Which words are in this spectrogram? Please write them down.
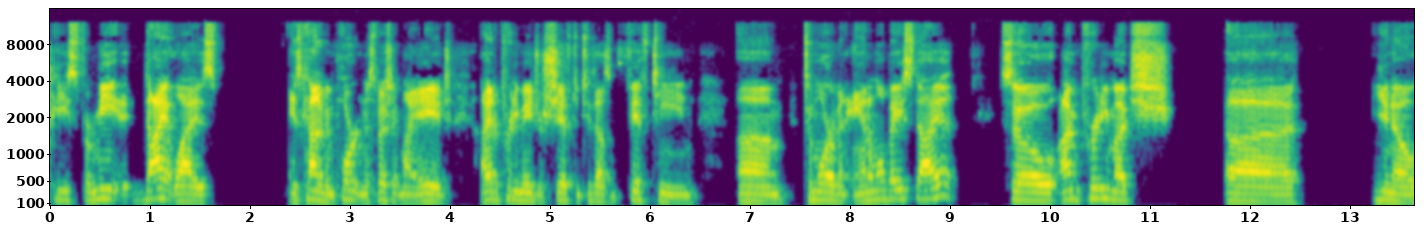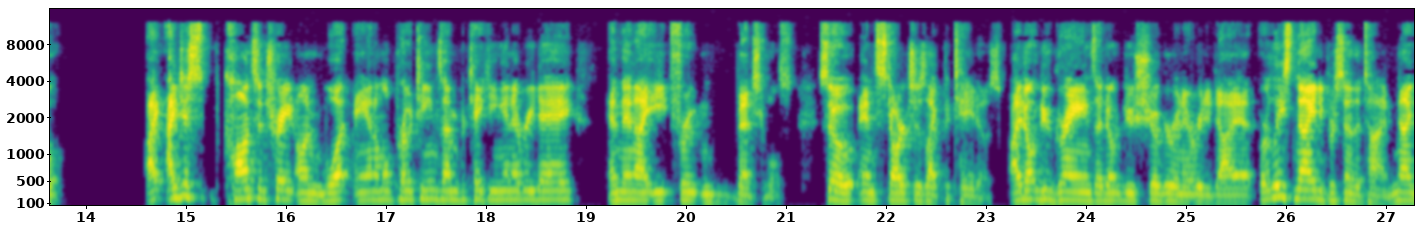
piece for me, diet wise, is kind of important, especially at my age. I had a pretty major shift in 2015 um, to more of an animal based diet. So I'm pretty much, uh, you know, I, I just concentrate on what animal proteins I'm taking in every day. And then I eat fruit and vegetables. So, and starches is like potatoes. I don't do grains. I don't do sugar in everyday diet, or at least 90% of the time. Now,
